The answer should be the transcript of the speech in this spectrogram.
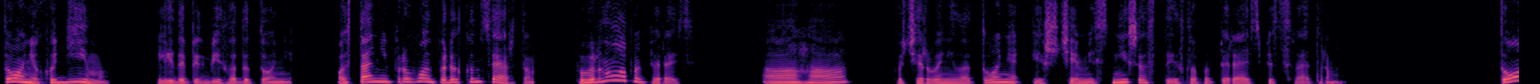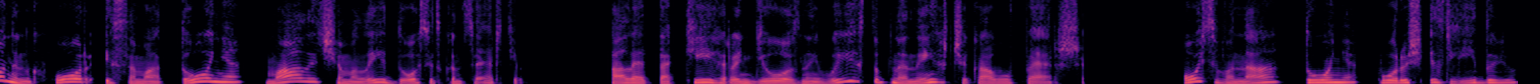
Тоню, ходімо. Ліда підбігла до Тоні. Останній прогон перед концертом. Повернула папірець? Ага, почервоніла Тоня і ще міцніше стисла папірець під светром. Тонин хор і сама Тоня мали чималий досвід концертів. Але такий грандіозний виступ на них чекав уперше. Ось вона, Тоня, поруч із Лідою,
